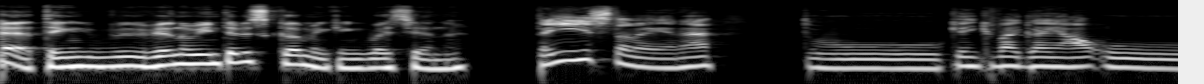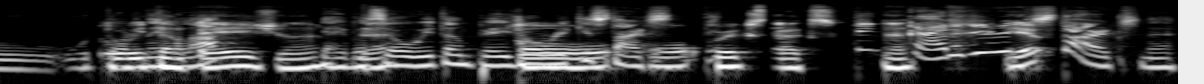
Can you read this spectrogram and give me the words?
É, tem que ver no Winter Coming quem que vai ser, né? Tem isso também, né? Tu, quem que vai ganhar o, o O torneio Ethan lá? Page, né? E aí vai É. ser o Ethan Page ou o Rick Starks. O, o Rick Starks. Tem é. cara de Rick Eu- Starks, né?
